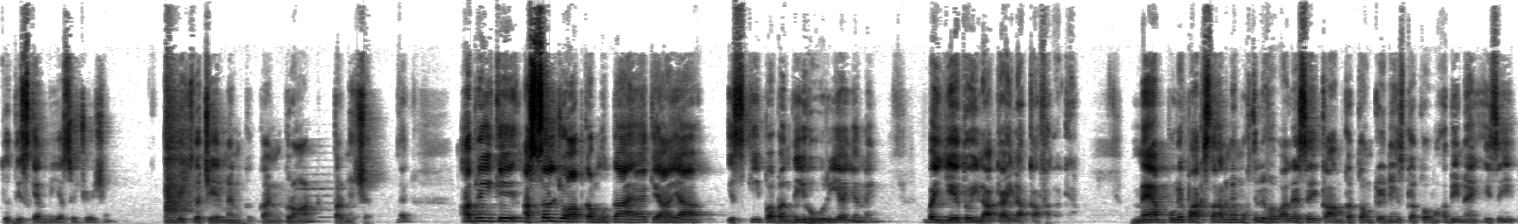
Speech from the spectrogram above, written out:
تو this can be a situation in which the chairman can grant permission اب رہی کہ اصل جو آپ کا مدعا ہے کہ آیا اس کی پابندی ہو رہی ہے یا نہیں؟ بھائی یہ تو علاقہ علاقہ فرق ہے۔ میں اب پورے پاکستان میں مختلف حوالے سے کام کرتا ہوں ٹریننگز کرتا ہوں۔ ابھی میں اسی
